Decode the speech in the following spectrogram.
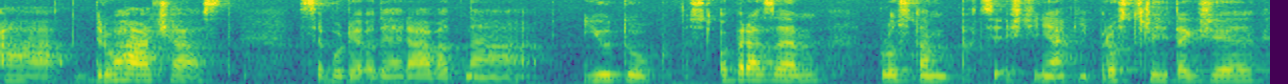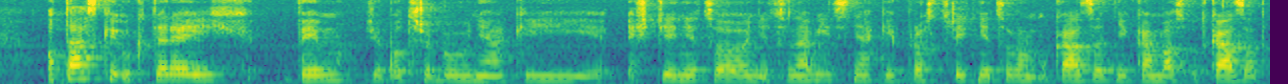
a druhá část se bude odehrávat na YouTube s obrazem, plus tam chci ještě nějaký prostřih, takže otázky, u kterých vím, že potřebuju nějaký, ještě něco, něco navíc, nějaký prostřih, něco vám ukázat, někam vás odkázat,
